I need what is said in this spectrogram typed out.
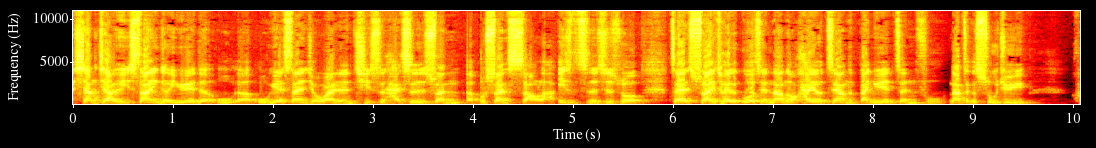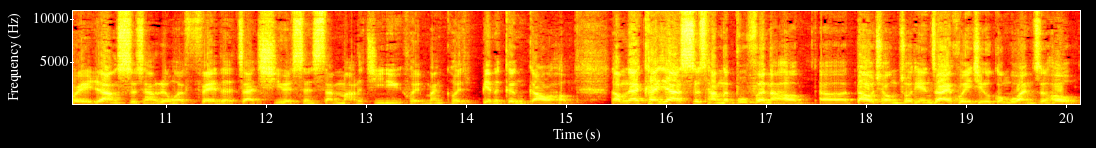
相较于上一个月的五呃五月三十九万人，其实还是算呃不算少啦。意思指的是说，在衰退的过程当中，还有这样的单月增幅。那这个数据。会让市场认为 Fed 在七月升三码的几率会蛮会变得更高哈。那我们来看一下市场的部分了哈。呃，道琼昨天在会议记录公布完之后，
